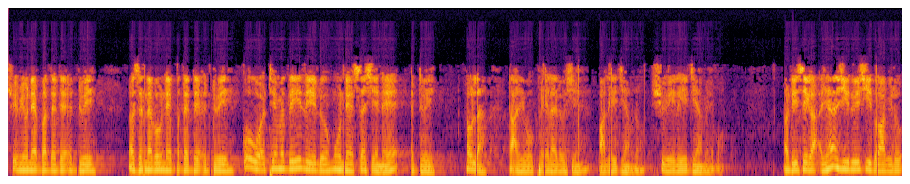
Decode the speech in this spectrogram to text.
ရွှေမျိုးနဲ့ပတ်သက်တဲ့အတွေ့တော့ဇနဘုတ်နဲ့ပတ်သက်တဲ့အတွေ့ကိုယ့်ကိုအထင်မသေးသေးလို့မှုနဲ့ဆက်ရှင်တဲ့အတွေ့ဟုတ်လားဒါတွေကိုဖယ်လိုက်လို့ရှိရင်ဗာလေးကြံမလို့ရွှေလေးကြံမယ်ပေါ့ တော့ဒီစိတ်ကအရန်အည်သွေးရှိသွားပြီလို့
